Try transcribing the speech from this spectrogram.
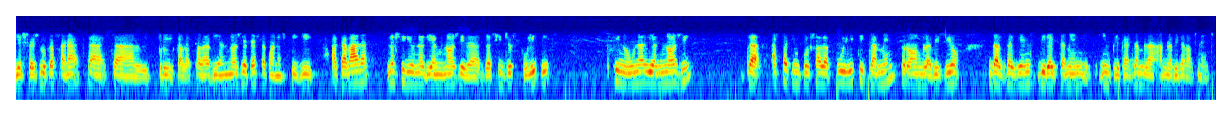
I això és el que farà que, que, el, que, la, que la diagnosi aquesta, quan estigui acabada, no sigui una diagnosi de desitjos polítics, sinó una diagnosi que ha estat impulsada políticament, però amb la visió dels agents directament implicats amb la, amb la vida dels nens.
